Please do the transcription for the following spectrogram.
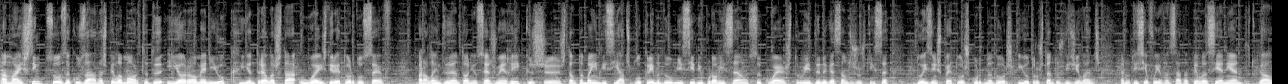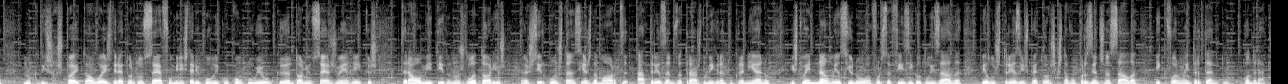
Há mais cinco pessoas acusadas pela morte de Ioró Meniuk e entre elas está o ex-diretor do SEV. Para além de António Sérgio Henriques, estão também indiciados pelo crime de homicídio por omissão, sequestro e denegação de justiça dois inspectores coordenadores e outros tantos vigilantes. A notícia foi avançada pela CNN Portugal. No que diz respeito ao ex-diretor do CEF, o Ministério Público concluiu que António Sérgio Henriques terá omitido nos relatórios as circunstâncias da morte há três anos atrás do migrante ucraniano, isto é, não mencionou a força física utilizada pelos três inspectores que estavam presentes na sala e que foram, entretanto, condenados.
